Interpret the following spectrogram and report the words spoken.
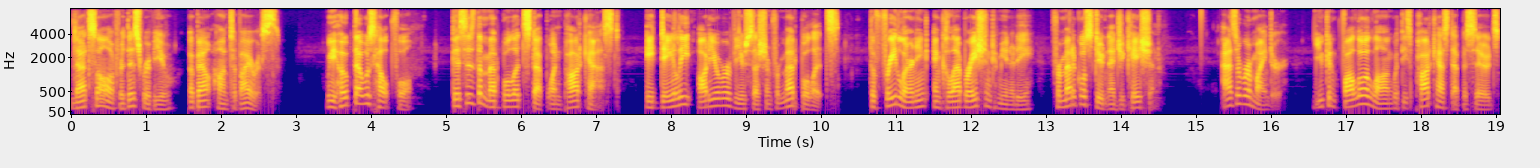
That's all for this review about hantavirus. We hope that was helpful. This is the MedBullets Step 1 podcast, a daily audio review session from MedBullets, the free learning and collaboration community for medical student education. As a reminder, you can follow along with these podcast episodes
